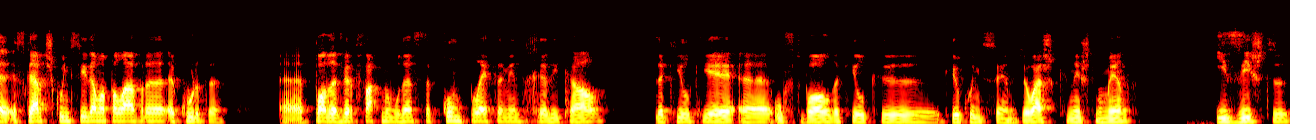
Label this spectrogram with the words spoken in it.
se calhar desconhecido é uma palavra curta. Uh, pode haver de facto uma mudança completamente radical daquilo que é o futebol, daquilo que, que o conhecemos. Eu acho que neste momento existe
